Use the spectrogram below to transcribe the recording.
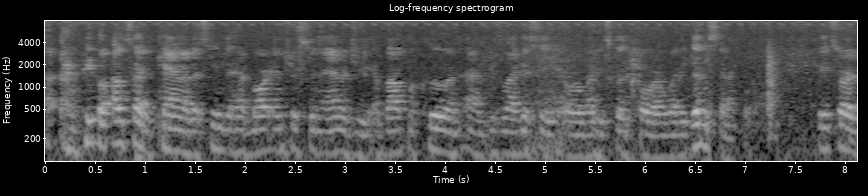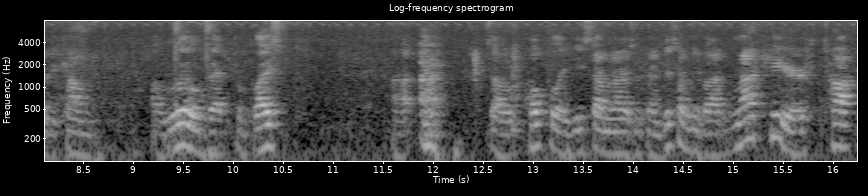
people outside of Canada seem to have more interest and energy about McLuhan and his legacy or what he stood for or what he didn't stand for. We've sort of become a little bit complacent. Uh, so hopefully these seminars are going to do something about it. We're not here to talk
